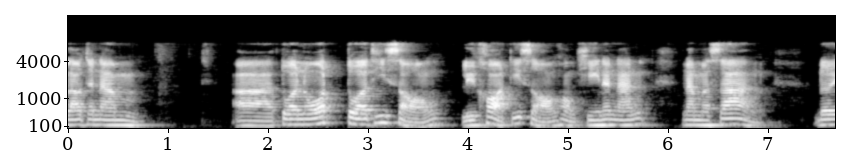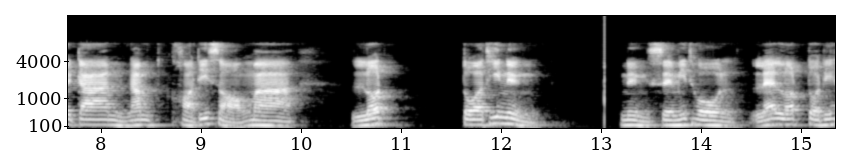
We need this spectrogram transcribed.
เราจะนำตัวโน้ตตัวที่ 2 หรือคอร์ดที่ 2 ของคีย์นั้นๆนำมาสร้าง โดยการนำคอร์ดที่ 2 มาลดตัวที่ 1 1เซมิโทนและลดตัวที่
